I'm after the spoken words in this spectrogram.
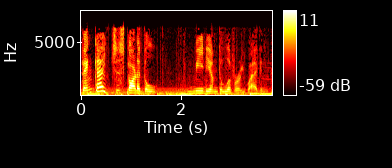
think I just got a del- medium delivery wagon.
